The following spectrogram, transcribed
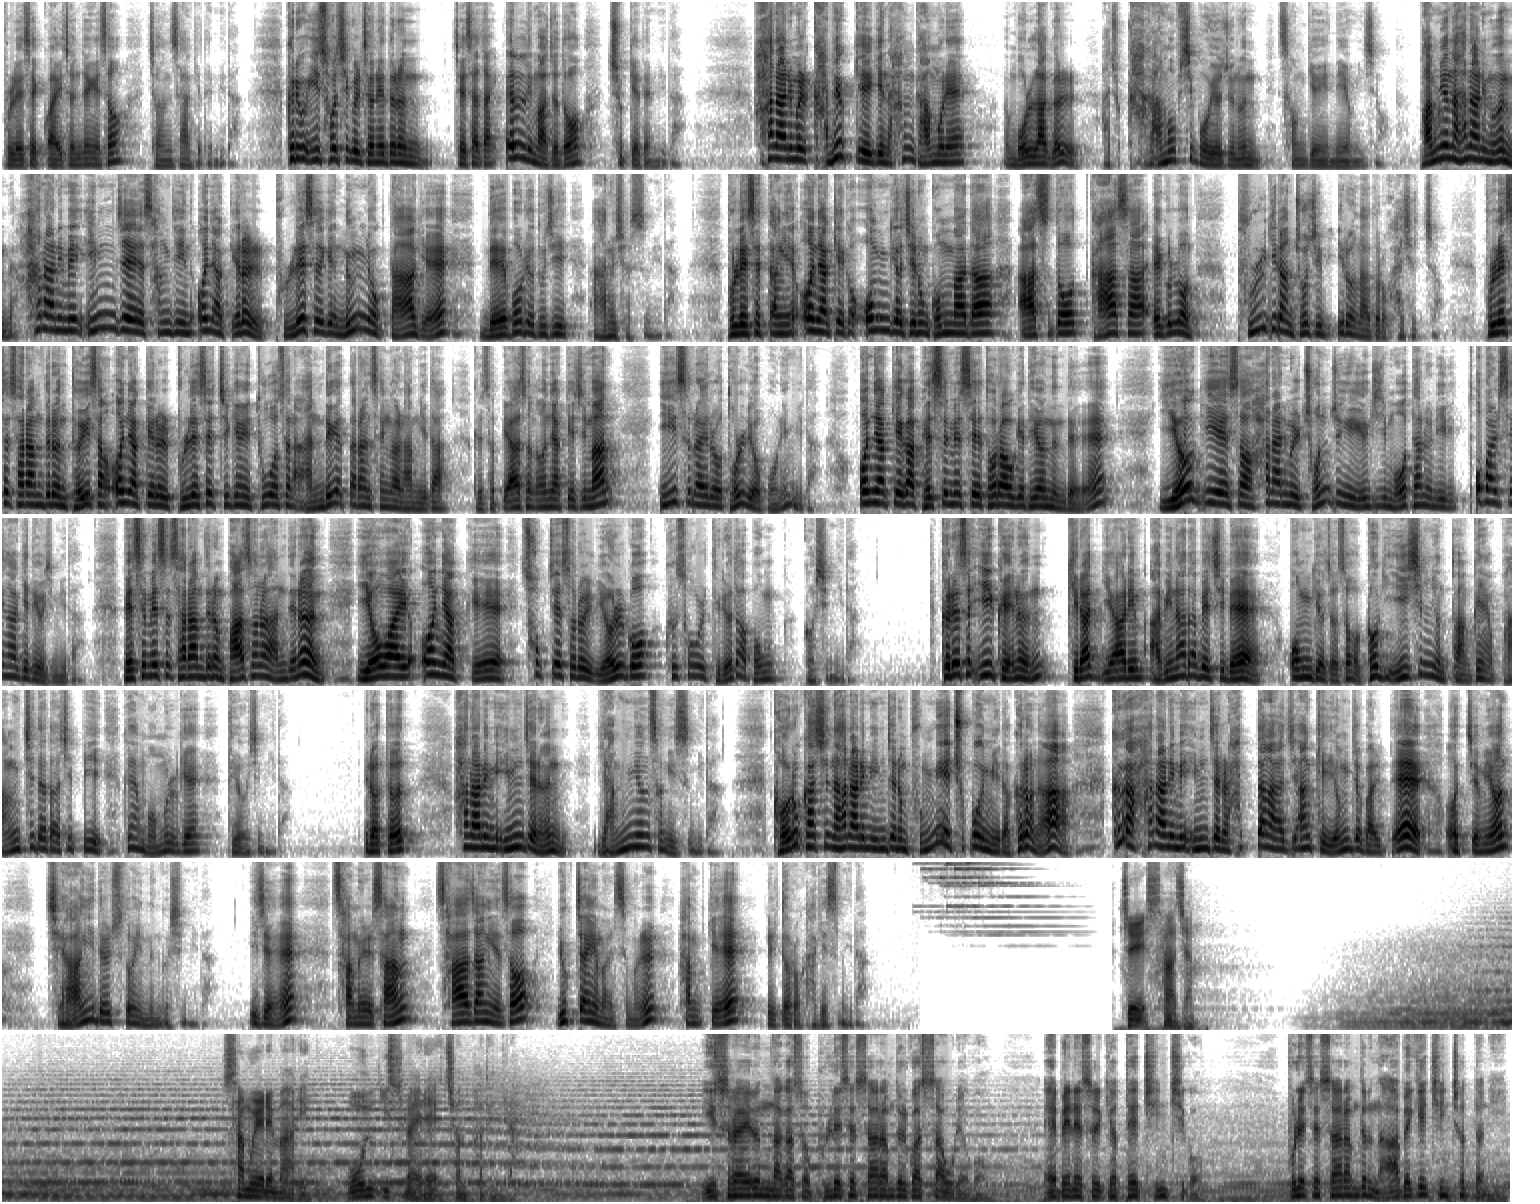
블레셋과의 전쟁에서 전사하게 됩니다. 그리고 이 소식을 전해들은 제사장 엘리마저도 죽게 됩니다. 하나님을 가볍게 여긴 한 가문의 몰락을 아주 가감없이 보여주는 성경의 내용이죠. 반면 하나님은 하나님의 임재의 상징인 언약계를 블레셋에게 능력 다하게 내버려 두지 않으셨습니다. 블레셋 땅에 언약계가 옮겨지는 곳마다 아스돗, 가사, 에글론 불길한 조집이 일어나도록 하셨죠. 블레셋 사람들은 더 이상 언약계를 블레셋 지경에 두어서는 안 되겠다는 생각을 합니다. 그래서 빼앗은 언약계지만 이스라엘로 돌려보냅니다. 언약계가 베스메스에 돌아오게 되었는데 여기에서 하나님을 존중히 여기지 못하는 일이 또 발생하게 되어집니다. 베스메스 사람들은 봐서는 안 되는 여호와의 언약궤의 속죄소를 열고 그 속을 들여다본 것입니다. 그래서 이 궤는 기랏 야림 아비나답의 집에 옮겨져서 거기 20년 동안 그냥 방치되다시피 그냥 머물게 되어집니다. 이렇듯 하나님의 임재는 양면성이 있습니다. 거룩하신 하나님의 임재는 분명히 축복입니다. 그러나 그 하나님의 임재를 합당하지 않게 영접할 때 어쩌면 재앙이 될 수도 있는 것입니다. 이제 3일상 4장에서 6장의 말씀을 함께 읽도록 하겠습니다. 제 4장 사무엘의 말이 온 이스라엘에 전파되니라 이스라엘은 나가서 블레셋 사람들과 싸우려고 에베넷을 곁에 진치고 블레셋 사람들은 아벡에 진쳤더니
